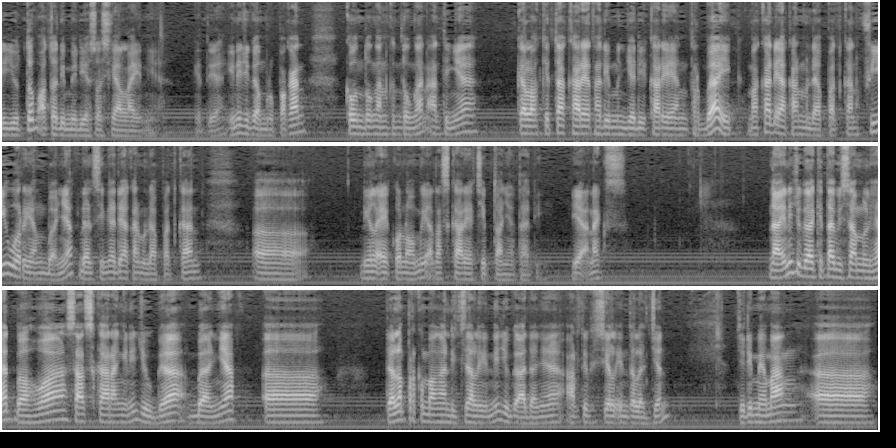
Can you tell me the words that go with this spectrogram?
di YouTube atau di media sosial lainnya gitu ya. Ini juga merupakan keuntungan-keuntungan artinya kalau kita karya tadi menjadi karya yang terbaik, maka dia akan mendapatkan viewer yang banyak dan sehingga dia akan mendapatkan uh, nilai ekonomi atas karya ciptanya tadi. Ya, next. Nah, ini juga kita bisa melihat bahwa saat sekarang ini juga banyak uh, dalam perkembangan digital ini juga adanya artificial intelligence. Jadi memang uh,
